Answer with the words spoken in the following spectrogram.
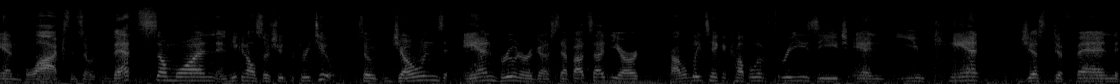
and blocks. And so that's someone, and he can also shoot the three too. So Jones and Bruner are going to step outside the arc, probably take a couple of threes each, and you can't just defend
